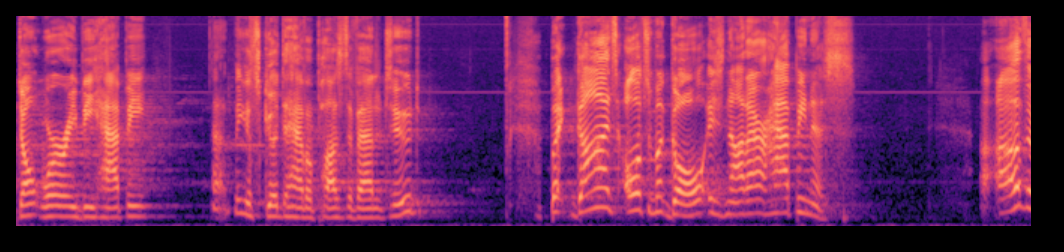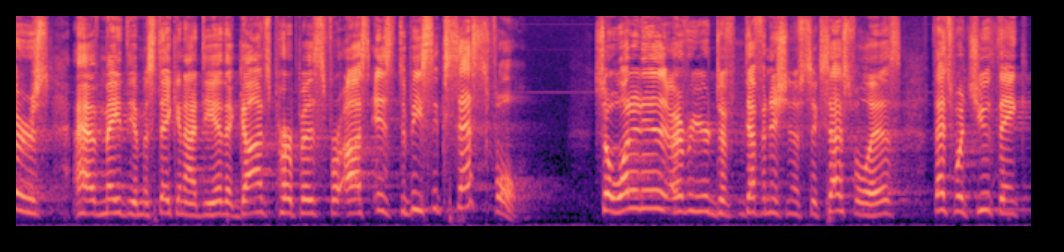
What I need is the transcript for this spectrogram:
don't worry, be happy. I think it's good to have a positive attitude. But God's ultimate goal is not our happiness. Others have made the mistaken idea that God's purpose for us is to be successful. So, what it is, whatever your de- definition of successful is, that's what you think.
